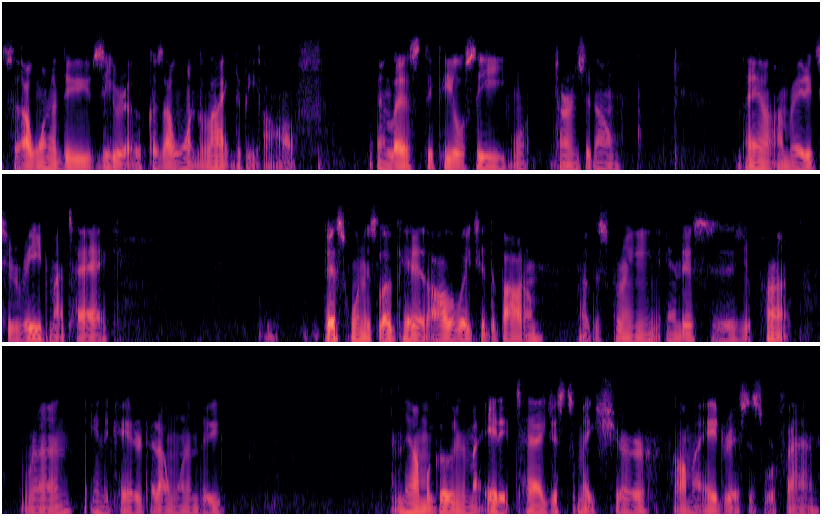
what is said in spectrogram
So I want to do zero because I want the light to be off unless the PLC turns it on. Now I'm ready to read my tag. This one is located all the way to the bottom of the screen and this is your pump run indicator that I want to do. Now I'm going to go into my edit tag just to make sure all my addresses were fine.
